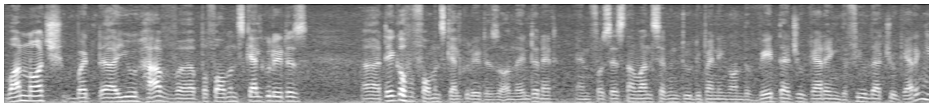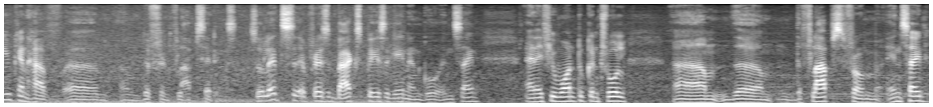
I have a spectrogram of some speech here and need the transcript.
one notch. But uh, you have uh, performance calculators, uh, takeoff performance calculators on the internet. And for Cessna 172, depending on the weight that you're carrying, the fuel that you're carrying, you can have um, different flap settings. So let's press backspace again and go inside. And if you want to control um, the the flaps from inside,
